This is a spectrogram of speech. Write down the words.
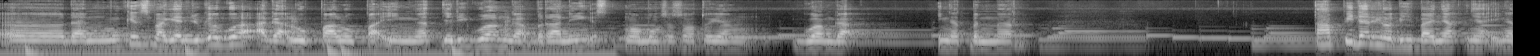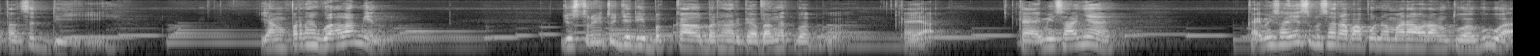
E, dan mungkin sebagian juga gue agak lupa lupa ingat. Jadi gue nggak berani ngomong sesuatu yang gue nggak ingat bener. Tapi dari lebih banyaknya ingatan sedih yang pernah gue alamin justru itu jadi bekal berharga banget buat gue kayak kayak misalnya kayak misalnya sebesar apa pun amarah orang tua gue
